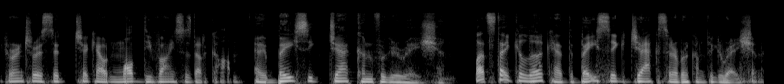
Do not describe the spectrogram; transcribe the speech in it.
If you're interested, check out moddevices.com. A basic jack configuration. Let's take a look at the basic jack server configuration.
